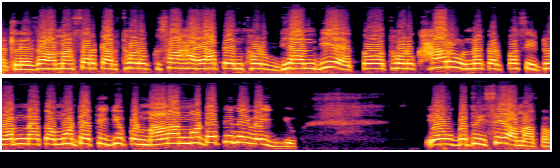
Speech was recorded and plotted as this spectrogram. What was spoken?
એટલે જો આમાં સરકાર થોડુંક સહાય આપે ને થોડુંક ધ્યાન દે, તો થોડુંક સારું નકર પછી ઢોરને તો મોઢેથી ગયું, પણ માણાને મોઢેથી નહીં વહી ગયું. એવું બધું છે આમાં તો.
